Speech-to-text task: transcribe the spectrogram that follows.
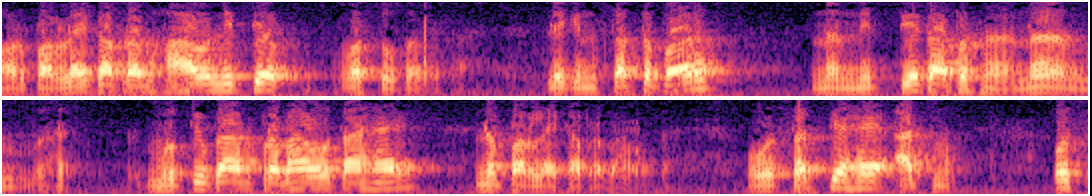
और प्रलय का प्रभाव नित्य वस्तु पर होता है। लेकिन सत्य पर न नित्य का, न मृत्यु का प्रभाव होता है, न प्रलय का प्रभाव होता है। वो सत्य है आत्मा। उस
